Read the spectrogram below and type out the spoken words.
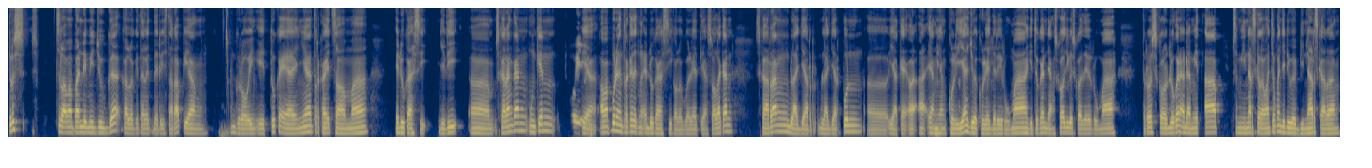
terus selama pandemi juga kalau kita lihat dari startup yang growing itu kayaknya terkait sama edukasi. Jadi em, sekarang kan mungkin oh iya. Iya, apa pun yang terkait dengan edukasi kalau gue lihat ya. Soalnya kan sekarang belajar belajar pun eh, ya kayak eh, yang Hmm. yang kuliah juga kuliah dari rumah gitu kan, yang sekolah juga sekolah dari rumah. Terus kalau dulu kan ada meet up, seminar segala macam kan jadi webinar sekarang.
